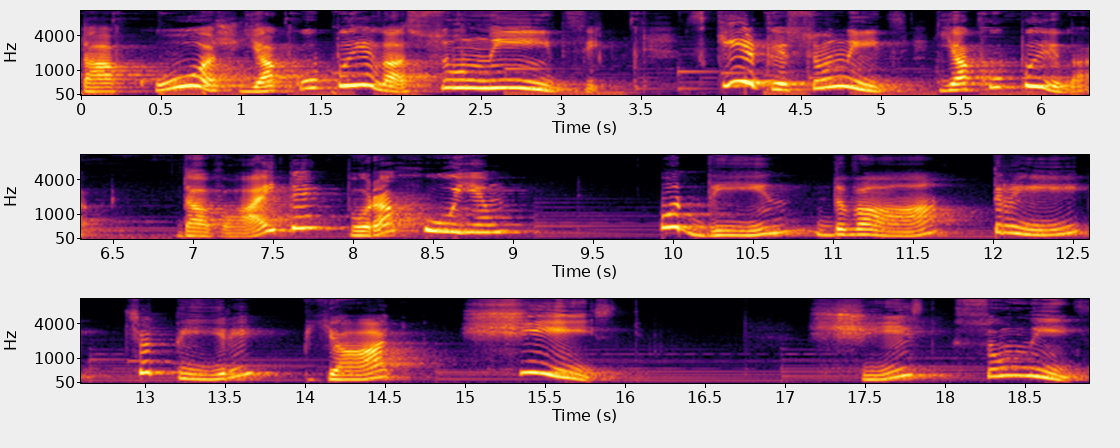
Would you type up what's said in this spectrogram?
Також я купила суниці. Скільки суниць я купила? Давайте порахуємо. Один, два, три, чотири, п'ять, шість. Шість суниць.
